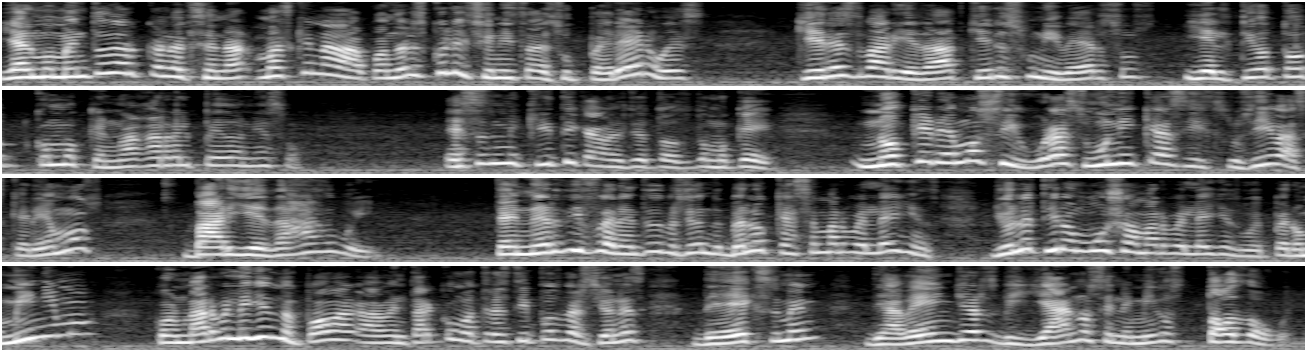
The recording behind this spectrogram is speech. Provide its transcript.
Y al momento de coleccionar, más que nada, cuando eres coleccionista de superhéroes, quieres variedad, quieres universos. Y el tío Todd como que no agarra el pedo en eso. Esa es mi crítica con el tío Todd. Como que no queremos figuras únicas y exclusivas. Queremos variedad, güey. Tener diferentes versiones. Ve lo que hace Marvel Legends. Yo le tiro mucho a Marvel Legends, güey. Pero mínimo con Marvel Legends me puedo aventar como tres tipos de versiones de X-Men, de Avengers, villanos, enemigos, todo, güey.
